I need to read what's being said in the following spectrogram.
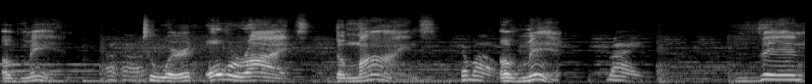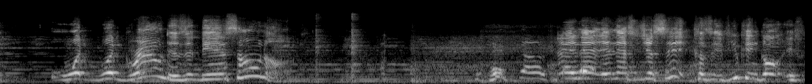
of men uh-huh. to where it overrides the minds Come on. of men, Right. then what what ground is it being sown on? so, And that, and that's just it. Because if you can go, if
